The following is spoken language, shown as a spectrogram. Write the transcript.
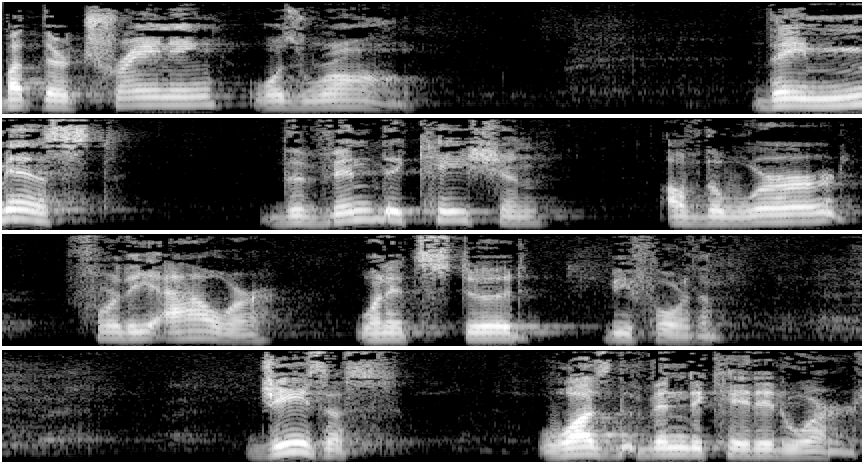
But their training was wrong. They missed the vindication of the Word for the hour when it stood before them. Jesus was the vindicated Word.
